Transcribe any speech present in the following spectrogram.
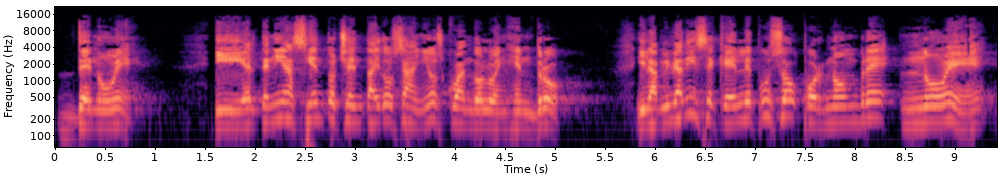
de Noé y él tenía 182 años cuando lo engendró. Y la Biblia dice que él le puso por nombre Noé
